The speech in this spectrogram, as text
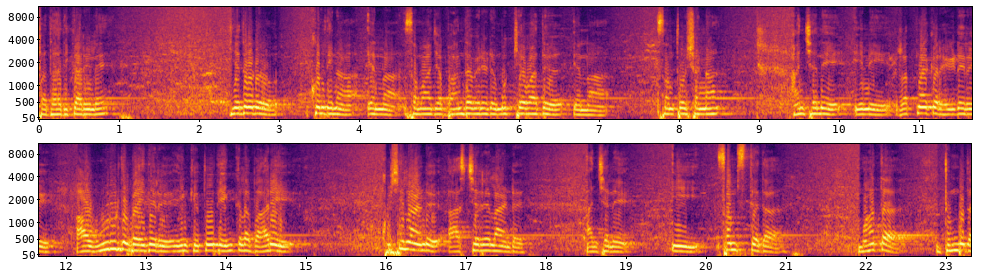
ಪದಾಧಿಕಾರಿಲೆ. ಎದುರುಡು ಕುಲ್ದಿನ ಎನ್ನ ಸಮಾಜ ಬಾಂಧವರೆಡು ಮುಖ್ಯವಾದ ಎನ್ನ ಸಂತೋಷಣ್ಣ ಅಂಚನೆ ಇನ್ನಿ ರತ್ನಾಕರ್ ಹೆಗಡೆರು ಆ ಊರುಡ್ದು ಬೈದರು ಇಂಕೆ ತೂದಿ ಎಂಕಲ ಭಾರಿ ಆಶ್ಚರ್ಯ ಲಾಂಡ್ ಅಂಚನೆ ಈ ಸಂಸ್ಥೆದ ಮಾತ ತುಂಬದ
